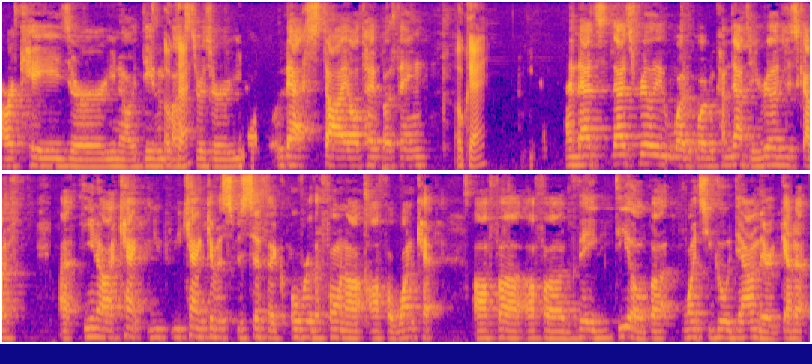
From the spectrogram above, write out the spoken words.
arcades or you know Dave and Okay. Buster's or you know that style type of thing Okay. and that's that's really what what would come down to. You really just got to, uh, you know, I can't you, you can't give a specific over the phone off, off a one cat off a, off a vague deal, but once you go down there, get a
